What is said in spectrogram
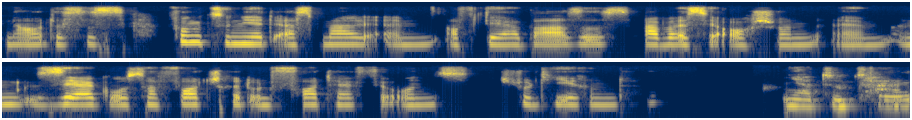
genau, das ist, funktioniert erstmal ähm, auf der Basis, aber ist ja auch schon ähm, ein sehr großer Fortschritt und Vorteil für uns Studierende. Ja, total.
